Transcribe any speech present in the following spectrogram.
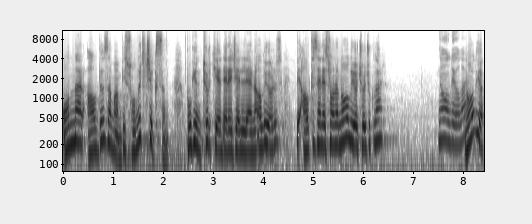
onlar aldığı zaman bir sonuç çıksın. Bugün Türkiye derecelilerini alıyoruz. Bir 6 sene sonra ne oluyor çocuklar? Ne oluyorlar? Ne oluyor?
